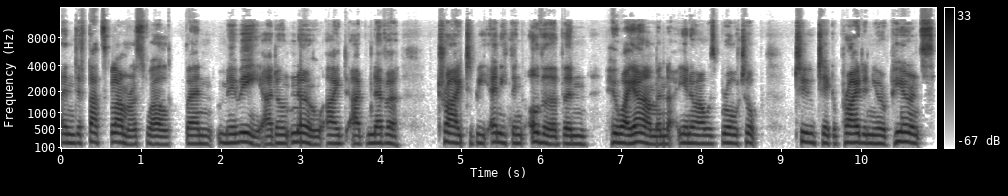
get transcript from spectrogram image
And if that's glamorous, well, then maybe I don't know. I'd, I'd never tried to be anything other than who I am. And, you know, I was brought up to take a pride in your appearance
